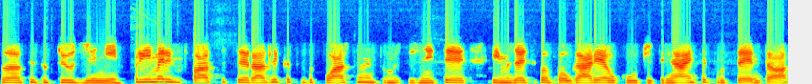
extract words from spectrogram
се състои от жени. Примери за това са, че разликата за плащането между жените и мъжете в България е около 14%,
